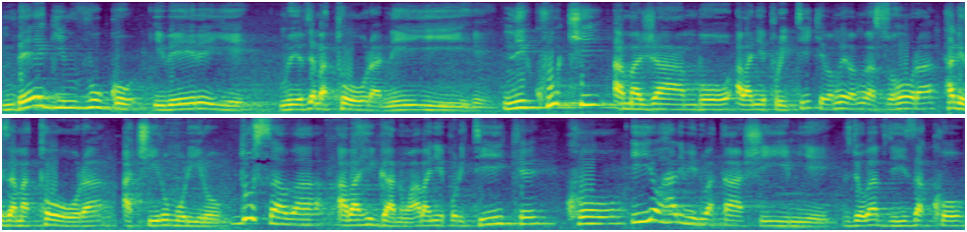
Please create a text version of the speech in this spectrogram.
mbega imvugo ibere duhereye mu bihe by'amatora ni iyihe ni kuki amajambo abanyepolitike bamwe bamwe basohora hageze amatora acira umuriro dusaba abahiganwa abanyepolitike ko iyo hari ibintu batashimye byoba byiza ko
